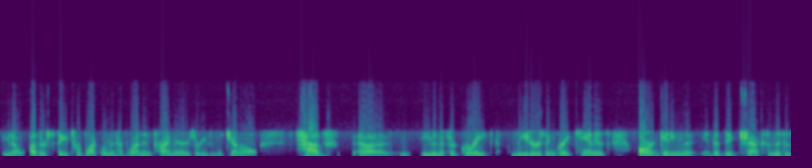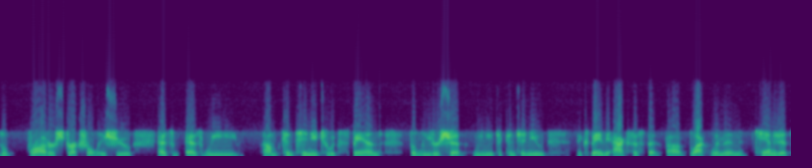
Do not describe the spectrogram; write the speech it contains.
you know other states where Black women have run in primaries or even the general have uh, even if they're great leaders and great candidates aren't getting the the big checks. And this is a broader structural issue as as we um, continue to expand the leadership. We need to continue expanding the access that uh, black women candidates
